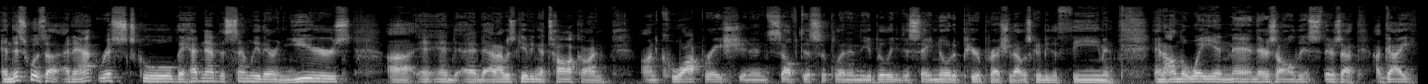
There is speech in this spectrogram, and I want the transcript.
And this was a, an at risk school. They hadn't had an assembly there in years. Uh, and, and, and I was giving a talk on, on cooperation and self discipline and the ability to say no to peer pressure. That was going to be the theme. And, and on the way in, man, there's all this. There's a, a guy,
